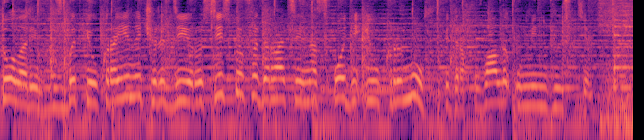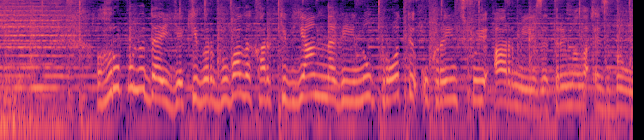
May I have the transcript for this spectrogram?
доларів збитки України через дії Російської Федерації на сході і у Криму підрахували у мін'юсті. Групу людей, які вербували харків'ян на війну проти української армії, затримала СБУ.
